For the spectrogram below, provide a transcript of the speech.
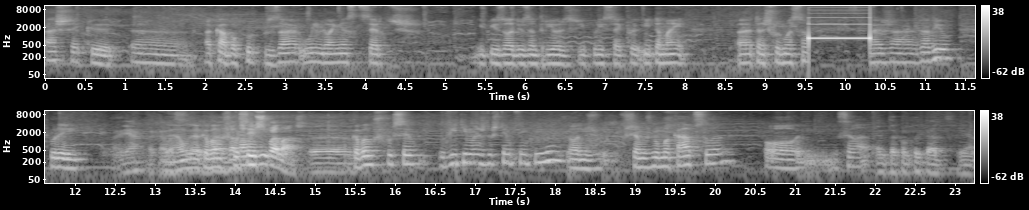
acho é que ah, acaba por pesar o enganha-se de certos episódios anteriores e por isso é que. E também a transformação já, já viu por aí. Yeah, Não, acabamos já, já por ser-. Uh, Acabamos por ser vítimas dos tempos em que vivemos. Ou nos fechamos numa cápsula, ou sei lá. é muito complicado. Yeah.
